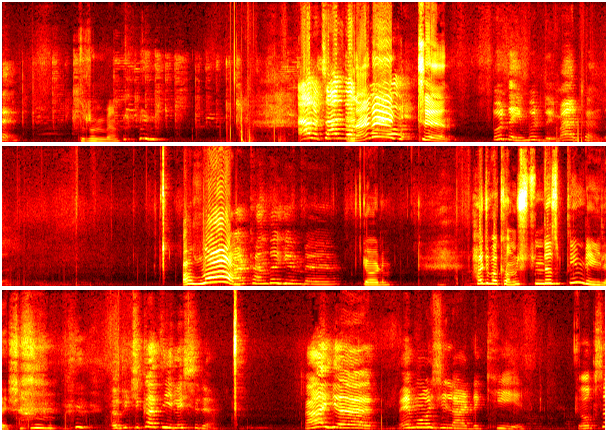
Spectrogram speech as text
et. Durun ben. Ama sen Nereye gittin? Buradayım buradayım arkanda. Allah'ım. Arkandayım be. Gördüm. Hadi bakalım üstünde zıplayayım da iyileş. Öpücük at iyileşirim. Hayır. Emojilerdeki. Yoksa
